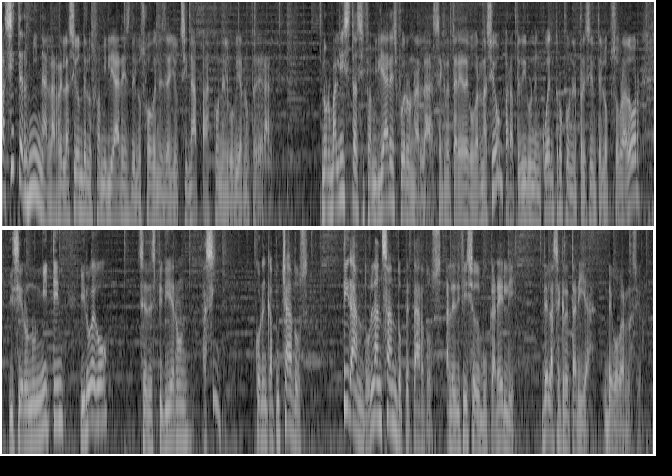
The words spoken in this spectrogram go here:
Así termina la relación de los familiares de los jóvenes de Ayotzinapa con el gobierno federal. Normalistas y familiares fueron a la Secretaría de Gobernación para pedir un encuentro con el presidente López Obrador, hicieron un mitin y luego se despidieron así, con encapuchados, tirando, lanzando petardos al edificio de Bucareli de la Secretaría de Gobernación.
